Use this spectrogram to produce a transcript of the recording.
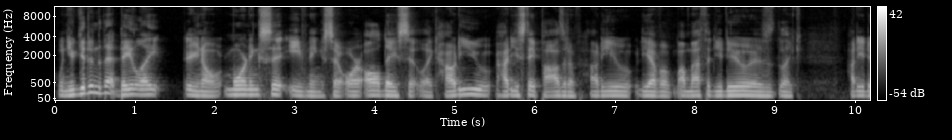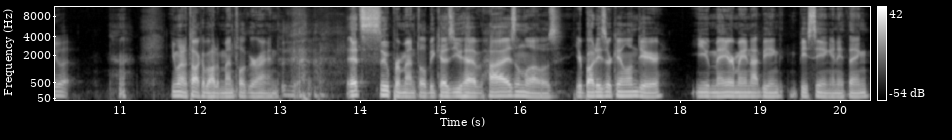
When you get into that daylight, or you know, morning sit, evening sit, or all day sit, like how do you how do you stay positive? How do you do you have a, a method you do? Is like how do you do it? You want to talk about a mental grind? it's super mental because you have highs and lows. Your buddies are killing deer. You may or may not be be seeing anything.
